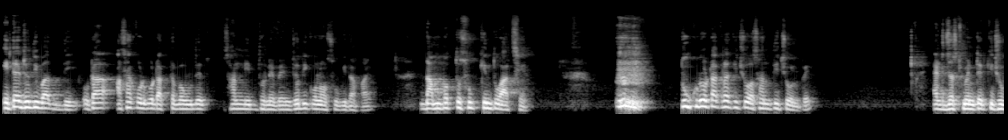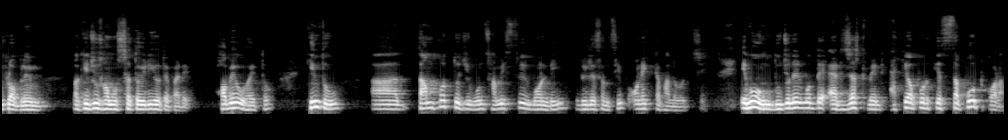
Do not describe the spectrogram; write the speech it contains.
এটা যদি বাদ দিই, ওটা আশা করব ডাক্তারবাবুদের সান্নিধ্য নেবেন যদি কোনো অসুবিধা হয়। দাম্পত্য সুখ কিন্তু আছে। টুকরো টাকরা কিছু অশান্তি চলবে। অ্যাডজাস্টমেন্টের কিছু প্রবলেম বা কিছু সমস্যা তৈরি হতে পারে, হবেও হয়তো। কিন্তু দাম্পত্য জীবন, স্বামী স্ত্রীর বন্ডিং রিলেশনশিপ অনেকটা ভালো হচ্ছে। এবং দুজনের মধ্যে অ্যাডজাস্টমেন্ট একে অপরকে সাপোর্ট করা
